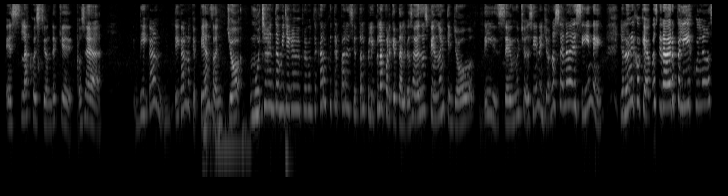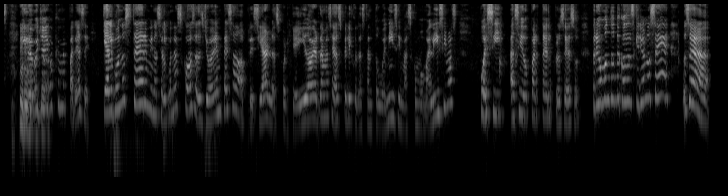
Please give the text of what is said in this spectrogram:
es la cuestión de que, o sea, digan, digan lo que piensan. Yo, mucha gente a mí llega y me pregunta, Caro, ¿qué te pareció tal película? Porque tal vez a veces piensan que yo sé mucho de cine. Yo no sé nada de cine. Yo lo único que hago es ir a ver películas y luego yo digo qué me parece. Que algunos términos y algunas cosas yo he empezado a apreciarlas porque he ido a ver demasiadas películas, tanto buenísimas como malísimas. Pues sí, ha sido parte del proceso. Pero hay un montón de cosas que yo no sé. O sea,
